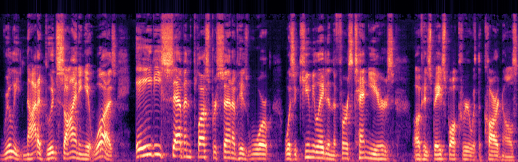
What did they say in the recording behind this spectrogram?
really not a good signing it was. 87 plus percent of his war was accumulated in the first 10 years of his baseball career with the Cardinals.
